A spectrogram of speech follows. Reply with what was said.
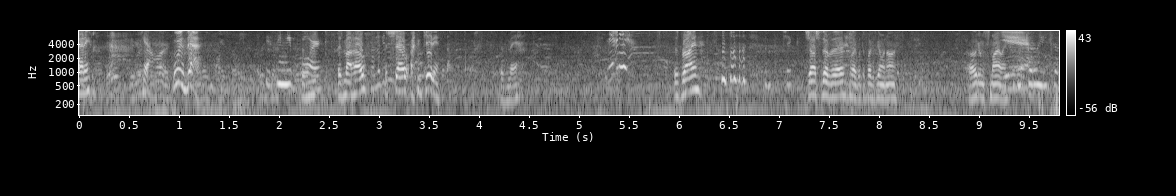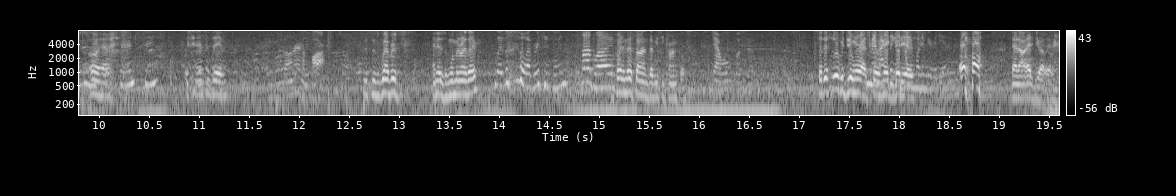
Maddie? Yeah. Who is that? There's my hoe. It's show. I'm kidding. There's me. There's Brian. Just over there. Like, what the fuck's going on? Oh, look at him smiling. Oh, yeah. It's handsome baby. This is Weber's, and there's a woman right there. Putting this on WC Chronicles. So this is what we do when I still make videos. and I enjoy it.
